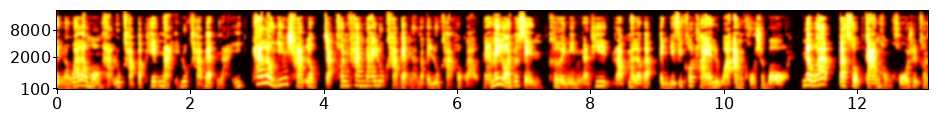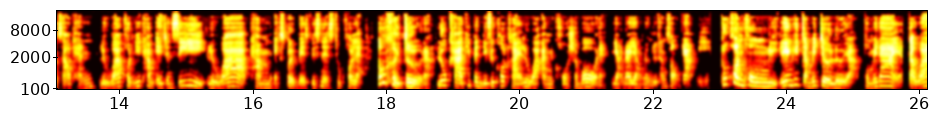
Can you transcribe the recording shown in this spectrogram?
นนะว่าเรามองหาลูกค้าประเภทไหนลูกค้าแบบไหน ถ้าเรายิ่งชัดเราจะค่อนข้างได้ลูกค้าแบบนั้นมาเป็นลูกค้าของเรานะไม่ร้อยเปอร์เซ็นต์เคยมีเหมือนกันที่รับมาแล้วแบบเป็น difficult client หรือว่า uncoachable แต่ว่าประสบการณ์ของโค้ชหรือ consultant หรือว่าคนที่ทำเอเจนซี่หรือว่าทำ expert based business ทุกคนแหละ ต้องเคยเจอนะ ลูกค้าที่เป็น difficult client หรือว่า uncoachable เนี่ยอย่างใดอย่างหนึ่งหรือทั้งสองอย่างนี้ ทุกคนคงหลีกเลี่ยงที่จะไม่เจอเลยอะ่ะผมไม่ได้อะแต่ว่า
